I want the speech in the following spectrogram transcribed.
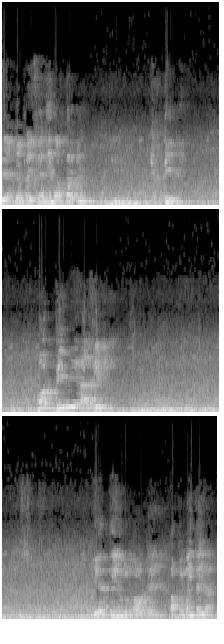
جیب میں پیسے نہیں، دفتر میں چھٹی نہیں اور بیوی راضی نہیں۔ یہ تین رکاوٹیں ہیں۔ باقی نہیں تیار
